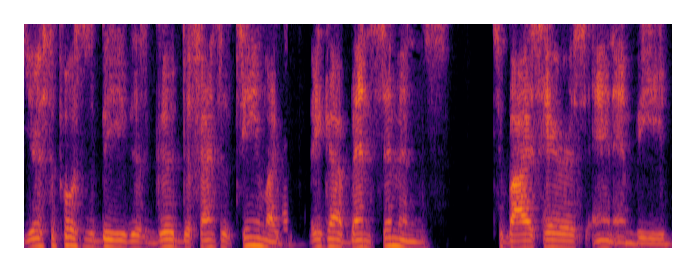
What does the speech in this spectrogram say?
you're supposed to be this good defensive team. Like they got Ben Simmons, Tobias Harris, and Embiid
